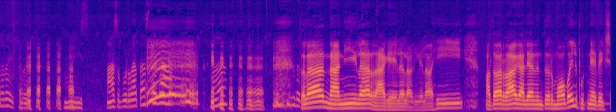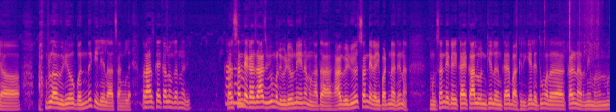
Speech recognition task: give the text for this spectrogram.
खरंय खरंय. म्हैस. असं कुठं राहत असतं का? हं? मग तिकडं. चला नानीला राग यायला लागलेला आहे. आता राग आल्यानंतर मोबाईल फुटण्यापेक्षा आपला व्हिडिओ बंद केलेला चांगला आहे. पण आज काय कालून करणार आहे? कारण संध्याकाळचा आज विमल व्हिडिओ नाही ना मग आता. हा व्हिडिओ संध्याकाळी पाठणार आहे ना. मग संध्याकाळी काय कालवण केलं आणि काय भाकरी केल्या तुम्हाला कळणार नाही म्हणून मग.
